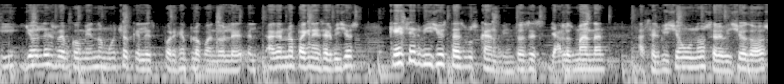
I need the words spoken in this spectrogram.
Y yo les recomiendo mucho que les, por ejemplo, cuando hagan una página de servicios, ¿qué servicio estás buscando? Y entonces ya los mandan a servicio 1, servicio 2,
